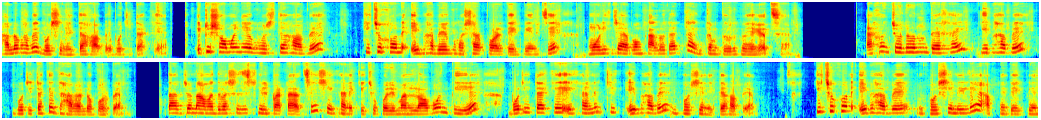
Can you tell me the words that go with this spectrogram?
ভালোভাবে ঘষে নিতে হবে বটিটাকে। একটু সময় নিয়ে ঘষতে হবে। কিছুক্ষণ এইভাবে ঘষার পর দেখবেন যে মরিচা এবং কালো দাগটা একদম দূর হয়ে গেছে। এখন চলুন দেখাই কীভাবে বটিটাকে ধারালো করবেন। তার জন্য আমাদের বাসায় যে শিলপাটা আছে, সেখানে কিছু পরিমাণ লবণ দিয়ে বটিটাকে এখানে ঠিক এভাবে ঘষে নিতে হবে। কিছুক্ষণ এভাবে ঘষে নিলে আপনি দেখবেন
